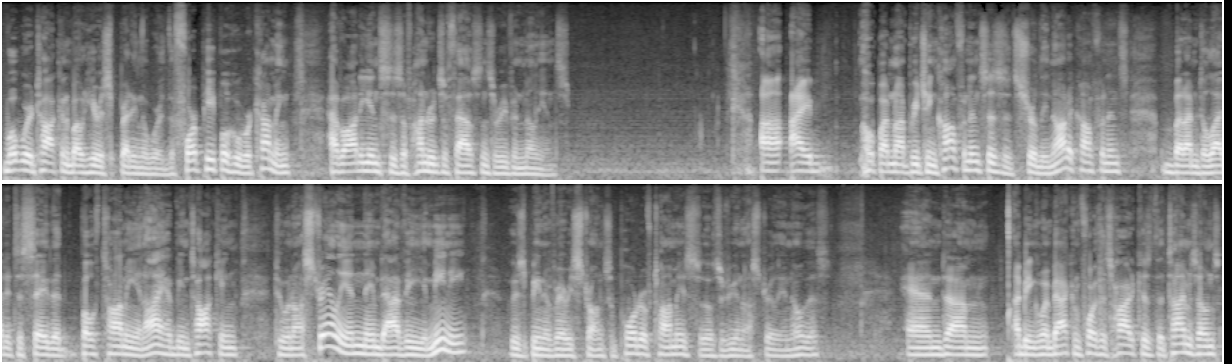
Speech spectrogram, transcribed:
What we're talking about here is spreading the word. The four people who were coming have audiences of hundreds of thousands or even millions. Uh, I hope I'm not breaching confidences. It's surely not a confidence, but I'm delighted to say that both Tommy and I have been talking to an Australian named Avi Yemini, who's been a very strong supporter of Tommy's. So those of you in Australia know this. And um, I've been going back and forth. It's hard because of the time zones.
